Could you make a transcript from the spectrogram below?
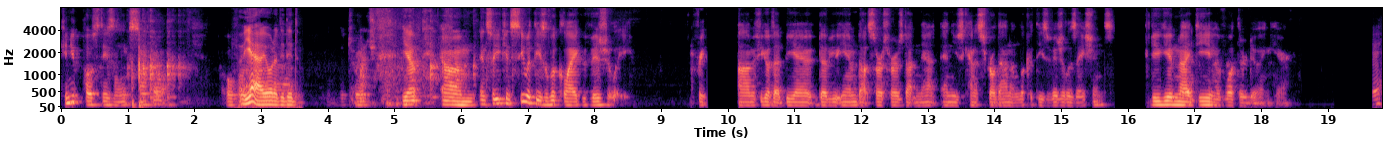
can you post these links, Sanko? Over Yeah, I already did. The Twitch. Yeah. Um, and so you can see what these look like visually. Um, if you go to that bwem.sourceforge.net and you just kind of scroll down and look at these visualizations, do you get an idea of what they're doing here? Okay.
